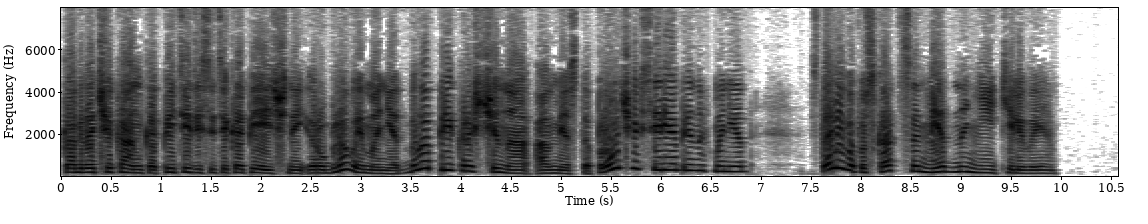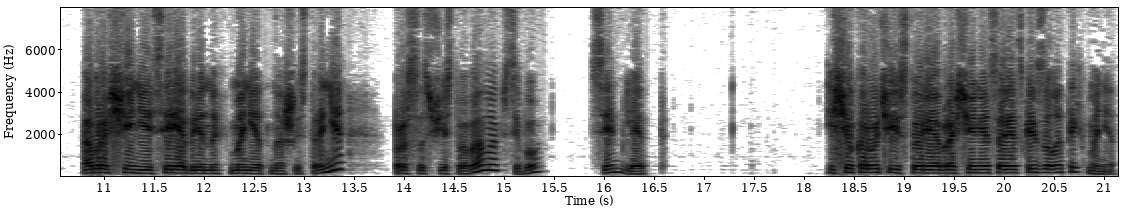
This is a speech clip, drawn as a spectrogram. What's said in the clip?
когда чеканка 50-копеечной и рублевой монет была прекращена, а вместо прочих серебряных монет стали выпускаться медно-никелевые. Обращение серебряных монет в нашей стране просуществовало всего семь лет. Еще короче история обращения советских золотых монет.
